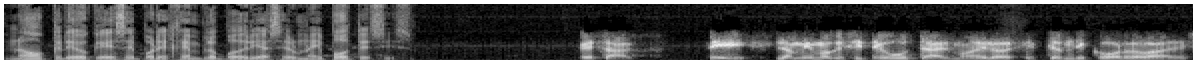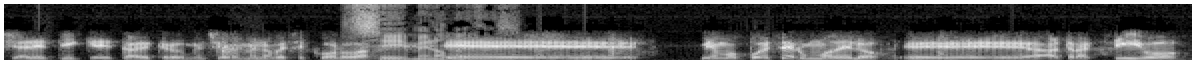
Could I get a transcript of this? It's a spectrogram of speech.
¿no? Creo que ese, por ejemplo, podría ser una hipótesis. Exacto. Sí, lo mismo que si te gusta el modelo de gestión de Córdoba de Ciaretti, que esta vez creo que mencionó menos veces Córdoba. Sí, menos veces. Eh, puede ser un modelo eh, atractivo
